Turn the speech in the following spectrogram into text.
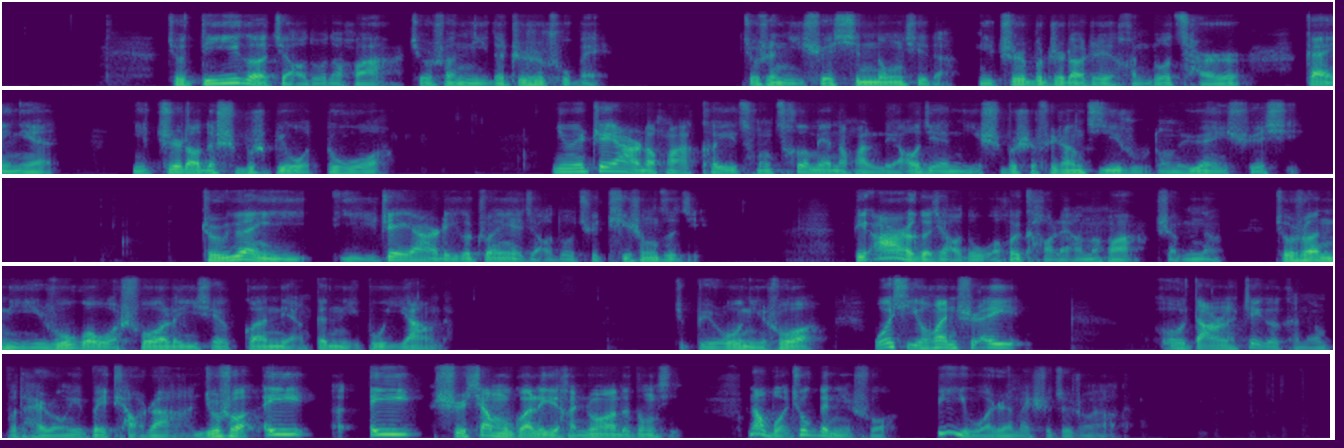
就第一个角度的话，就是说你的知识储备，就是你学新东西的，你知不知道这很多词儿概念，你知道的是不是比我多？因为这样的话，可以从侧面的话了解你是不是非常积极主动的愿意学习。就是愿意以这样的一个专业角度去提升自己。第二个角度，我会考量的话，什么呢？就是说，你如果我说了一些观点跟你不一样的，就比如你说我喜欢吃 A，哦，当然了，这个可能不太容易被挑战啊。你就说 A，A 是项目管理很重要的东西，那我就跟你说 B，我认为是最重要的。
